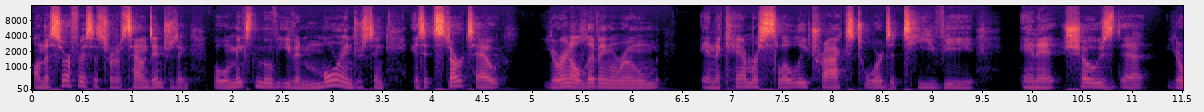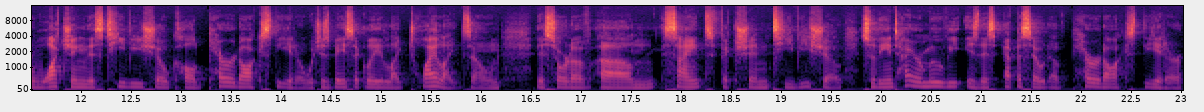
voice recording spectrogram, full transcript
on the surface, it sort of sounds interesting, but what makes the movie even more interesting is it starts out, you're in a living room, and the camera slowly tracks towards a TV, and it shows that you're watching this TV show called Paradox Theater, which is basically like Twilight Zone, this sort of um, science fiction TV show. So the entire movie is this episode of Paradox Theater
